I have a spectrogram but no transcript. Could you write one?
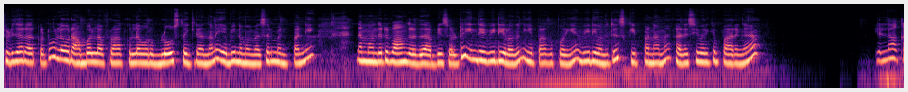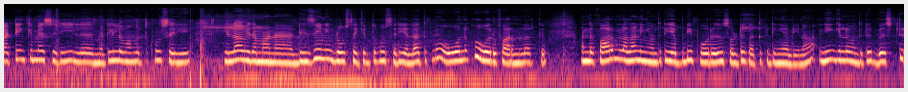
சுடிதாராக இருக்கட்டும் இல்லை ஒரு அம்பர்லா ஃப்ராக் இல்லை ஒரு ப்ளவுஸ் தைக்கிறா இருந்தாலும் எப்படி நம்ம மெஷர்மெண்ட் பண்ணி நம்ம வந்துட்டு வாங்குறது அப்படின்னு சொல்லிட்டு இந்த வீடியோவில் வந்து நீங்கள் பார்க்க போகிறீங்க வீடியோ வந்துட்டு ஸ்கிப் பண்ணாமல் கடைசி வரைக்கும் பாருங்கள் எல்லா கட்டிங்க்குமே சரி இல்லை மெட்டீரியல் வாங்குறதுக்கும் சரி எல்லா விதமான டிசைனிங் ப்ளவுஸ் தைக்கிறதுக்கும் சரி எல்லாத்துக்குமே ஒவ்வொன்றுக்கும் ஒவ்வொரு ஃபார்முலா இருக்குது அந்த ஃபார்முலாலாம் நீங்கள் வந்துட்டு எப்படி போடுறதுன்னு சொல்லிட்டு கற்றுக்கிட்டீங்க அப்படின்னா நீங்களும் வந்துட்டு பெஸ்ட்டு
